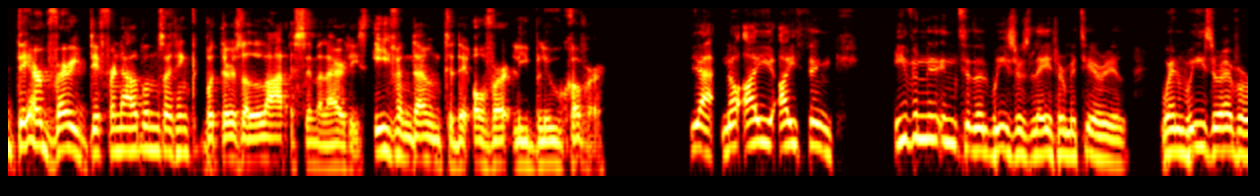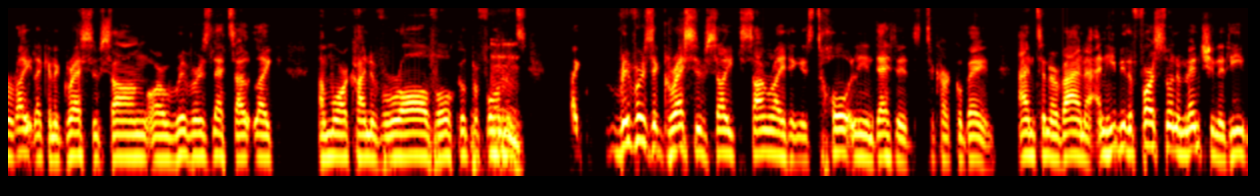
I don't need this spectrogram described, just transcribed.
they are very different albums, I think, but there's a lot of similarities, even down to the overtly blue cover. Yeah, no, I I think even into the Weezer's later material, when Weezer ever write like an aggressive song or Rivers lets out like a more kind of raw vocal performance, mm. like Rivers' aggressive side songwriting is totally indebted to Kurt Cobain and to Nirvana, and he'd be the first one to mention it. He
